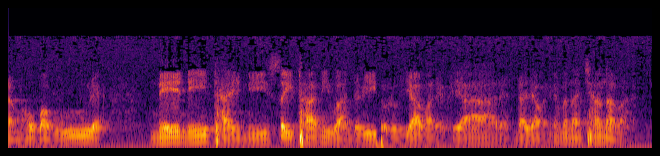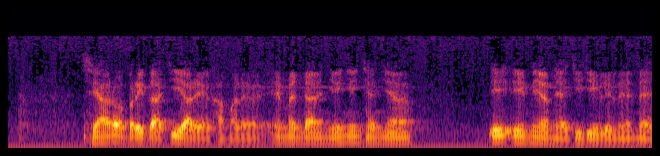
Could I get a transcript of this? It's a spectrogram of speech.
တာမဟုတ်ပါဘူးတဲ့နေနီးထိုင်နီးစိတ်ထားနီးပါတပည့်တော်တို့ရပါတယ်ဗျာတဲ့ဒါကြောင့်အမှန်တန်ချမ်းသာပါတယ် ဆရာတော်ပြိဿကြည့်ရတဲ့အခါမှာလည်းအမတန်ငြိမ့်ငြိမ့်ချမ်းချမ်းအေးအေးမြတ်မြတ်ကြည်ကြည်လင်လင်နဲ့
